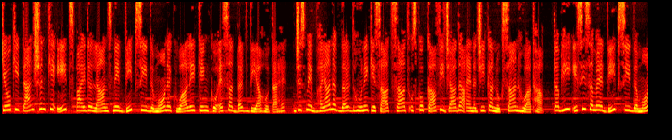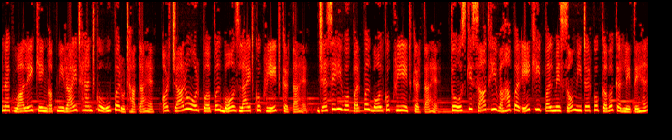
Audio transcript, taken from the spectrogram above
क्योंकि टेंशन के एट स्पाइडर लांस ने डीप सी द मोनक वाले किंग को ऐसा दर्द दिया होता है, जिसमें भयानक दर्द होने के साथ साथ उसको काफ़ी ज़्यादा एनर्जी का नुकसान हुआ था। तभी इसी समय डीप सी द मोनक वाले किंग अपनी राइट हैंड को ऊपर उठाता है और चारों ओर पर्पल बॉल्स लाइट को क्रिएट करता है। जैसे ही वो पर्पल बॉल को क्रिएट करता है तो उसके साथ ही वहाँ पर एक ही पल में 100 मीटर को कवर कर लेते हैं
